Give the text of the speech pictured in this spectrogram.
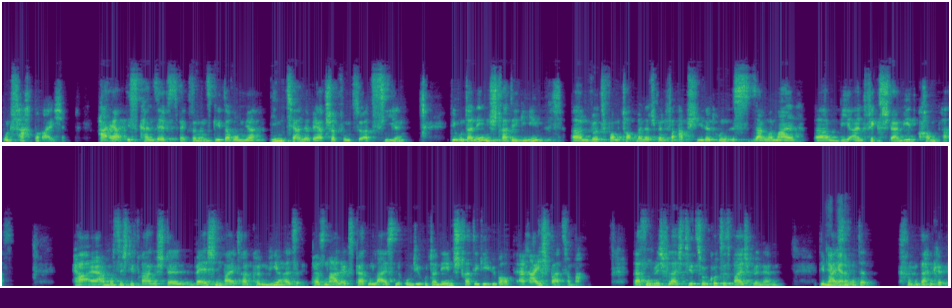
und Fachbereiche. HR ist kein Selbstzweck, sondern es geht darum, ja interne Wertschöpfung zu erzielen. Die Unternehmensstrategie ähm, wird vom Top-Management verabschiedet und ist, sagen wir mal, ähm, wie ein Fixstern, wie ein Kompass. HR muss sich die Frage stellen, welchen Beitrag können wir als Personalexperten leisten, um die Unternehmensstrategie überhaupt erreichbar zu machen? Lassen Sie mich vielleicht hierzu ein kurzes Beispiel nennen. Die ja, meisten Unter Danke.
